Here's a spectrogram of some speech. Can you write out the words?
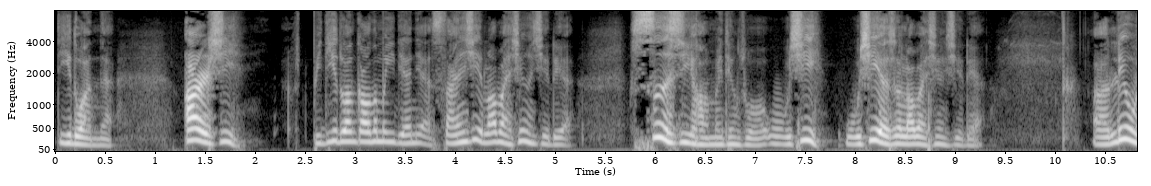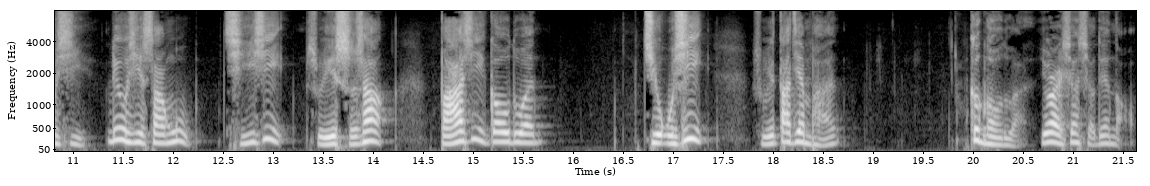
低端的，二系比低端高那么一点点。三系老百姓系列，四系好像没听说过，五系五系也是老百姓系列，啊，六系六系商务，七系属于时尚，八系高端，九系属于大键盘，更高端，有点像小电脑。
